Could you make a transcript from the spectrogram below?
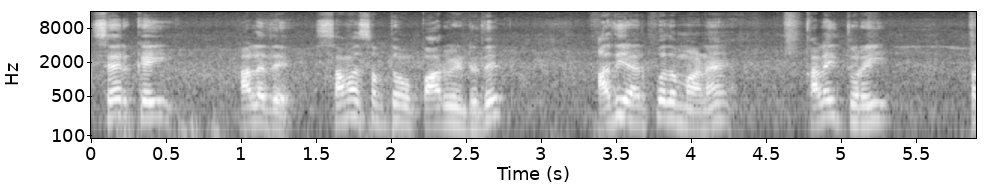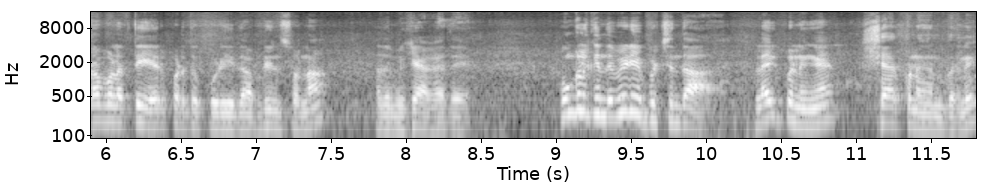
சேர்க்கை அல்லது சமசப்தம பார்வைன்றது அதி அற்புதமான கலைத்துறை பிரபலத்தை ஏற்படுத்தக்கூடியது அப்படின்னு சொன்னால் அது மிக ஆகாது உங்களுக்கு இந்த வீடியோ பிடிச்சிருந்தா லைக் பண்ணுங்கள் ஷேர் பண்ணுங்கள் நண்பர்களே.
